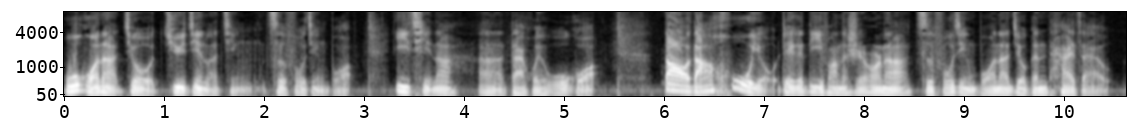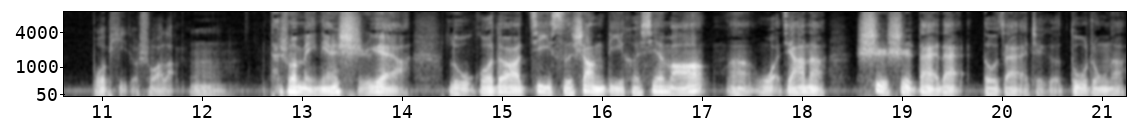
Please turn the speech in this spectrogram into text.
吴国呢就拘禁了景子服景伯，一起呢呃带回吴国。到达户友这个地方的时候呢，子服景伯呢就跟太宰伯嚭就说了，嗯。他说：“每年十月啊，鲁国都要祭祀上帝和先王啊。我家呢，世世代代都在这个都中呢，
